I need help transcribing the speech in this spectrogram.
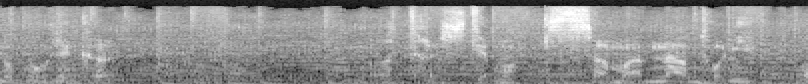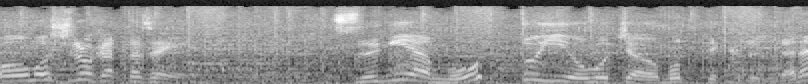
の俺がまたしても貴様などに。面白かったぜ。次はもっといいおもちゃを持ってくるんだな。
